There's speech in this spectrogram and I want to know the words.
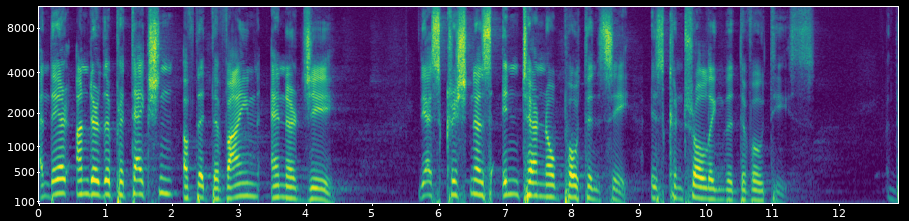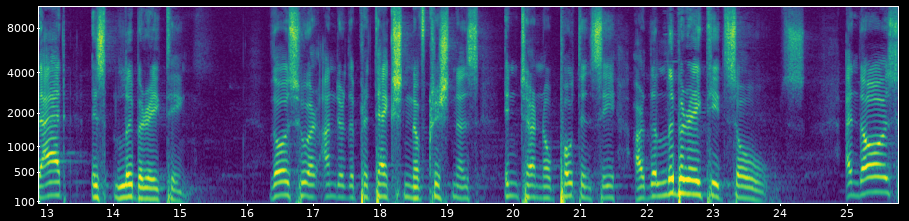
and they're under the protection of the divine energy. Yes, Krishna's internal potency is controlling the devotees. That is liberating. Those who are under the protection of Krishna's internal potency are the liberated souls and those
